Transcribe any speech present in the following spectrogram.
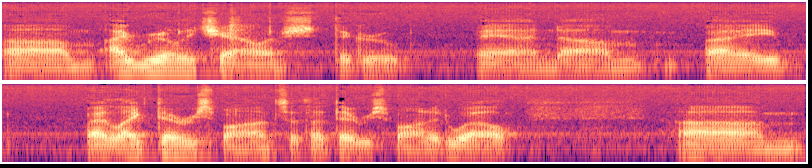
um, I really challenged the group, and um, I I liked their response. I thought they responded well. Um,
